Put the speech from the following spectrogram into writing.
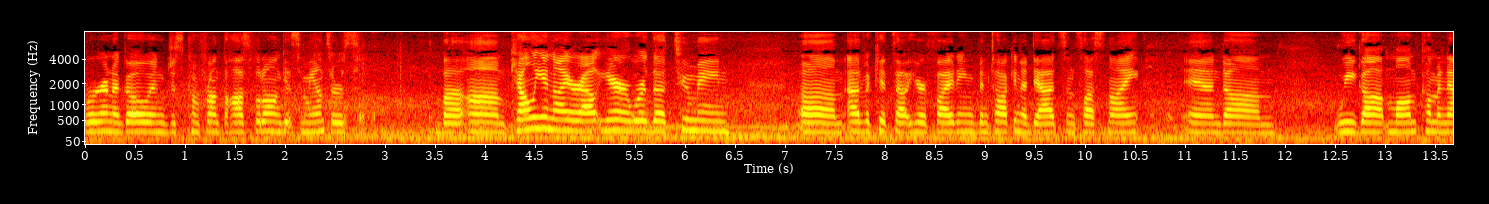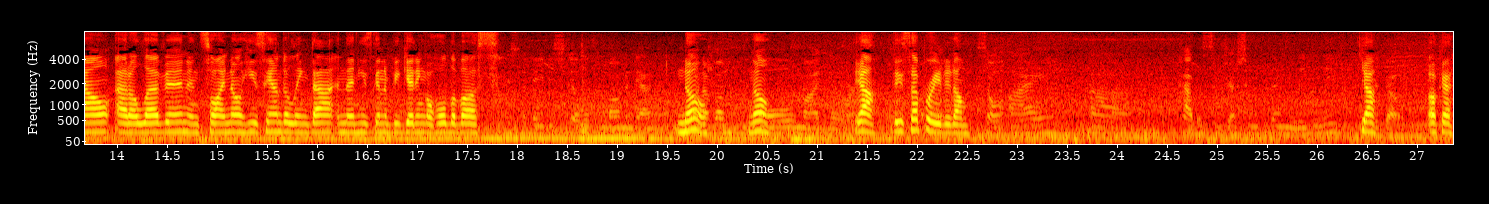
We're going to go and just confront the hospital and get some answers. But um, Kelly and I are out here. We're the two main um, advocates out here fighting. Been talking to dad since last night. And um, we got mom coming out at 11. And so I know he's handling that. And then he's going to be getting a hold of us. Is the baby still with the mom and dad? No, One no. Oh my lord. Yeah, they separated them. So I uh, have a suggestion for them legally. Yeah. Go. Okay.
